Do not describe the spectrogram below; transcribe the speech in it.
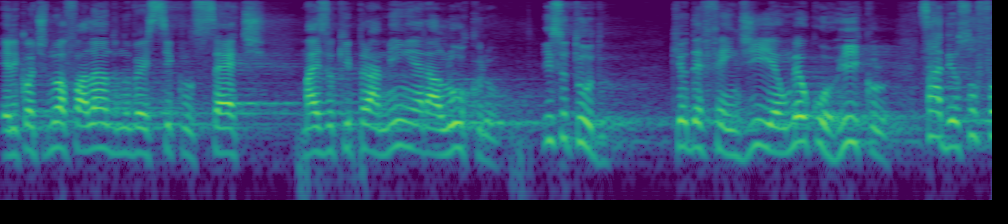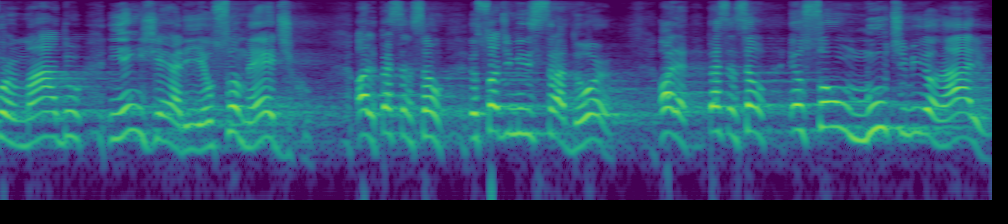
Ele continua falando no versículo 7, mas o que para mim era lucro, isso tudo que eu defendia, o meu currículo, sabe, eu sou formado em engenharia, eu sou médico. Olha, presta atenção, eu sou administrador. Olha, presta atenção, eu sou um multimilionário.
